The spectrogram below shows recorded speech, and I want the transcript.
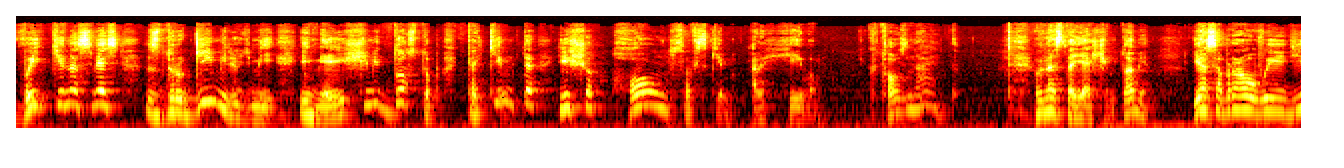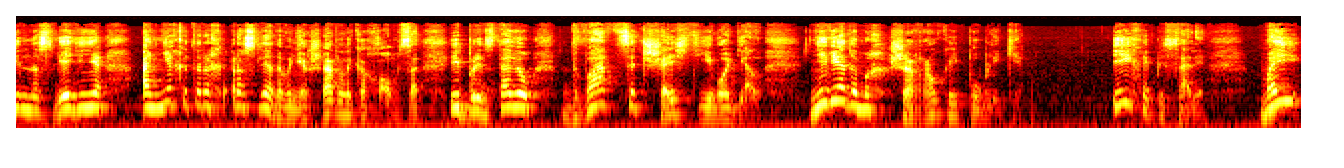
выйти на связь с другими людьми, имеющими доступ к каким-то еще холмсовским архивам. Кто знает? В настоящем томе я собрал воедино сведения о некоторых расследованиях Шерлока Холмса и представил 26 его дел, неведомых широкой публике. Их описали мои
